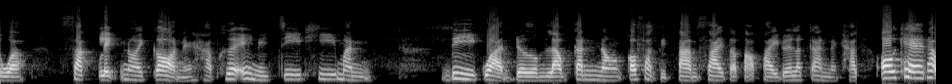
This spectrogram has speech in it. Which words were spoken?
ตัว สักเล็กน้อยก่อนนะคะ เพื่อ energy ที่มันดีกว่าเดิมแล้วกันน้องก็ฝากติดตามทรายต่อๆไปด้วยละกันนะคะ โอเค ถ้า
